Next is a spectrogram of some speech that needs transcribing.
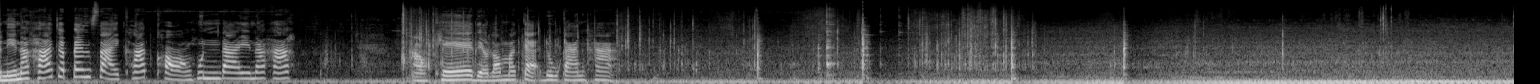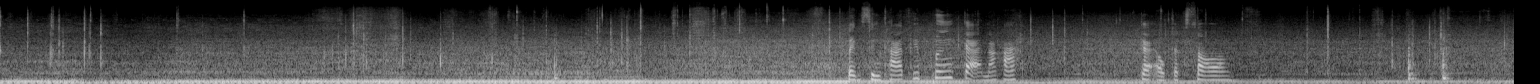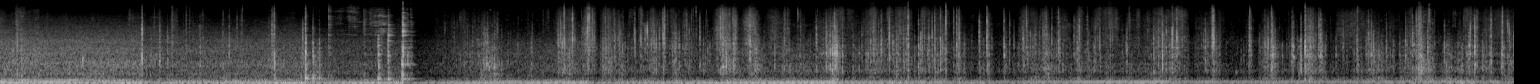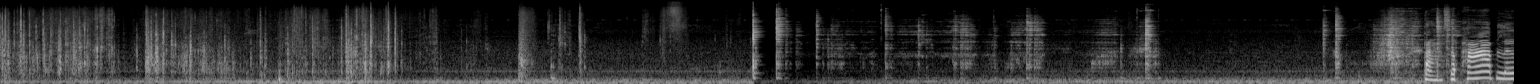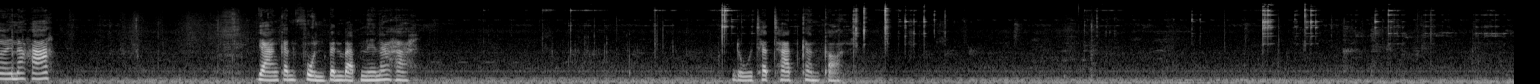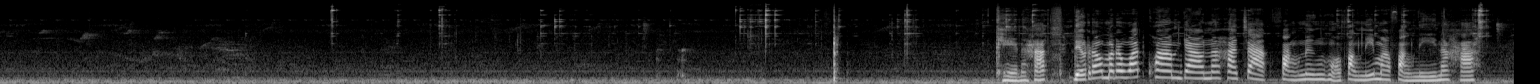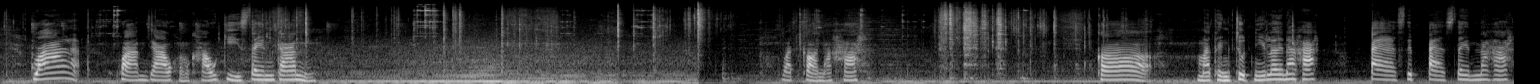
ตัวนี้นะคะจะเป็นสายคลัตของฮุนไดนะคะ โอเค เดี๋ยวเรามาแกะดูกันค่ะเป็นสินค้าที่เพิ่งแกะนะคะ แกะออกจากซอง ตามสภาพเลยนะคะ ยางกันฝุ่นเป็นแบบนี้นะคะ ดูชัดๆกันก่อน เคนะคะ เดี๋ยวเรามาวัดความยาวนะคะ จากฝั่งหนึ่งหัวฝั่งนี้มาฝั่งนี้นะคะ ว่าความยาวของเขากี่เซนกัน วัดก่อนนะคะ ก็มาถึงจุดนี้เลยนะคะ 88 เซนนะคะ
